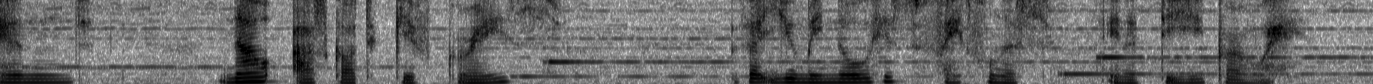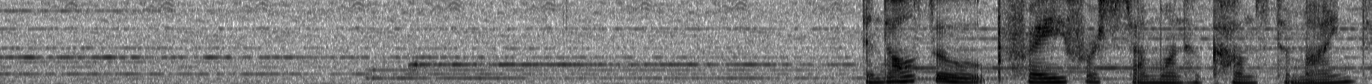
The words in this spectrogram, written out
And now ask God to give grace that you may know His faithfulness in a deeper way. And also pray for someone who comes to mind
